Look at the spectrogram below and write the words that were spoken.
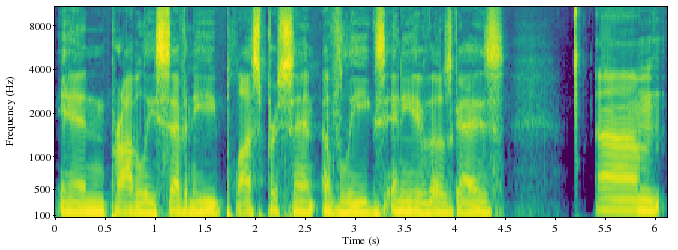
in probably 70 plus percent of leagues. Any of those guys? Um,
